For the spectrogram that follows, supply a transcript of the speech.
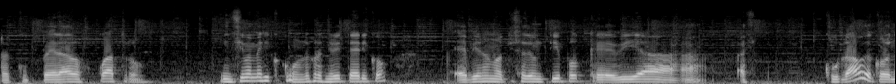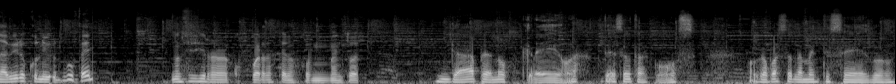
recuperados 4. Y encima México, como lo dijo la señorita Erico, eh, vi una noticia de un tipo que había curado de coronavirus con ibuprofeno. No sé si recuerdas que nos comentó. Ya, pero no creo, ¿ah? debe ser otra cosa. O capaz solamente se, dur-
